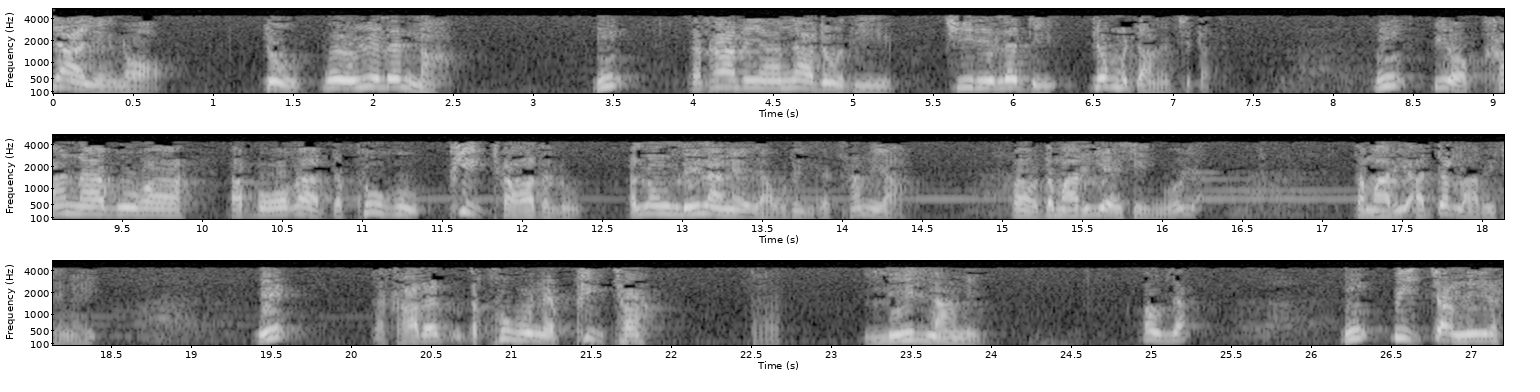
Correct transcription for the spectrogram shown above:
ကြရင်တော့တို့ပိုရွလဲနာဟင် တခါတရံများတို့ဒီခြေတွေလက်တွေပြုတ်မတန်လည်းဖြစ်တတ်တယ်ဟင်ပြီးတော့ခန္ဓာကိုယ်ဟာအပေါ်ကတခုခုဖိထားတယ်လို့အလုံးလေးလာတဲ့အရာဝတ္ထုကြီးကခန်းမရဟောတမာရီရဲ့အချိန်ကိုဗျတမာရီအတက်လာပြီထင်တယ်ဟိဟင်တခါတည်းတခုခုနဲ့ဖိထားဒါလေးလံနေဟုတ်ဗျဟင်ပြီးကြနေတာ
